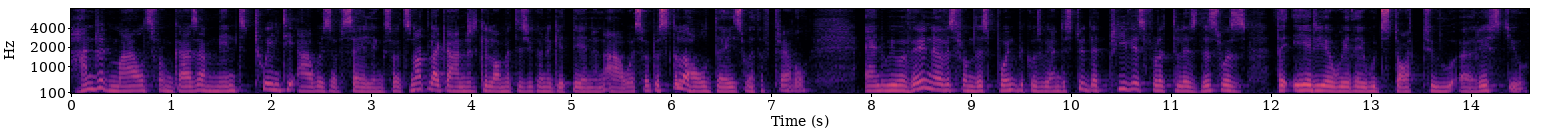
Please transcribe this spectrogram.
100 miles from Gaza meant 20 hours of sailing, so it's not like 100 kilometers you're going to get there in an hour, so it was still a whole day's worth of travel. And we were very nervous from this point because we understood that previous flotillas, this was the area where they would start to arrest you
